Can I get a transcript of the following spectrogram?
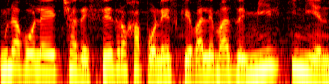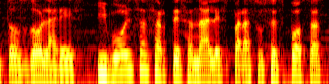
una bola hecha de cedro japonés que vale más de 1.500 dólares, y bolsas artesanales para sus esposas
